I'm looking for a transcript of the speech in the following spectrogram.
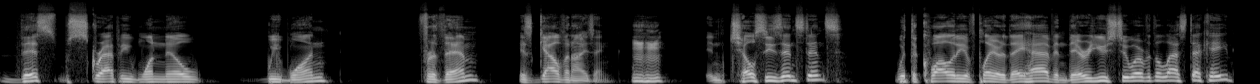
this scrappy 1 0 we won for them is galvanizing. Mhm. In Chelsea's instance, with the quality of player they have and they're used to over the last decade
